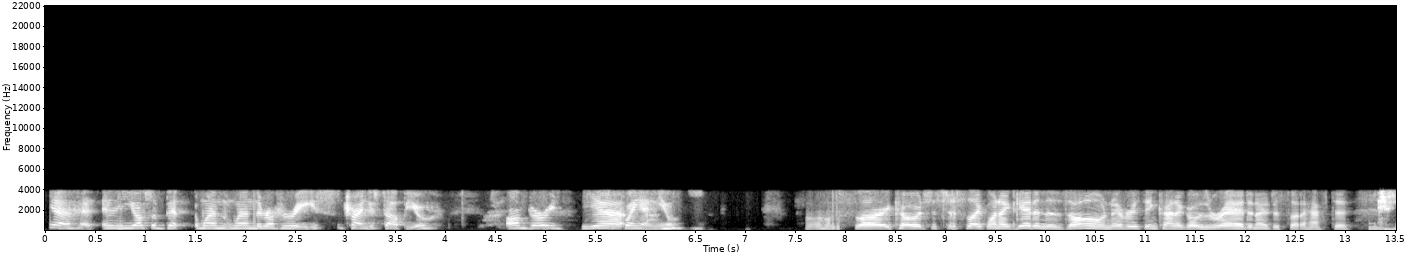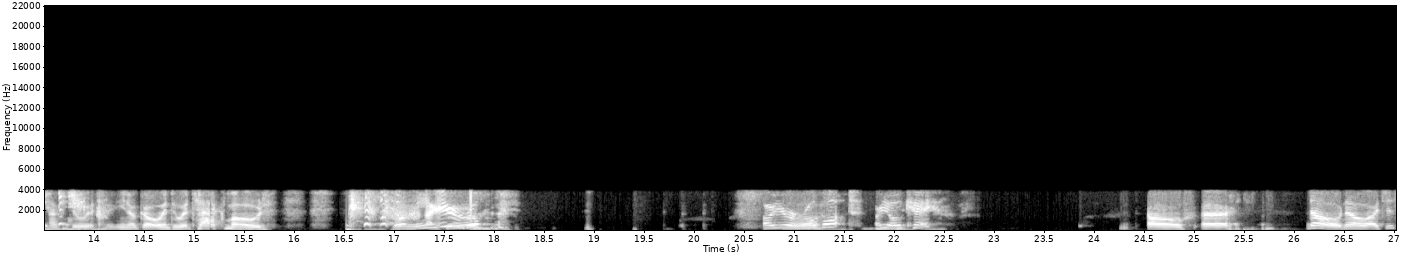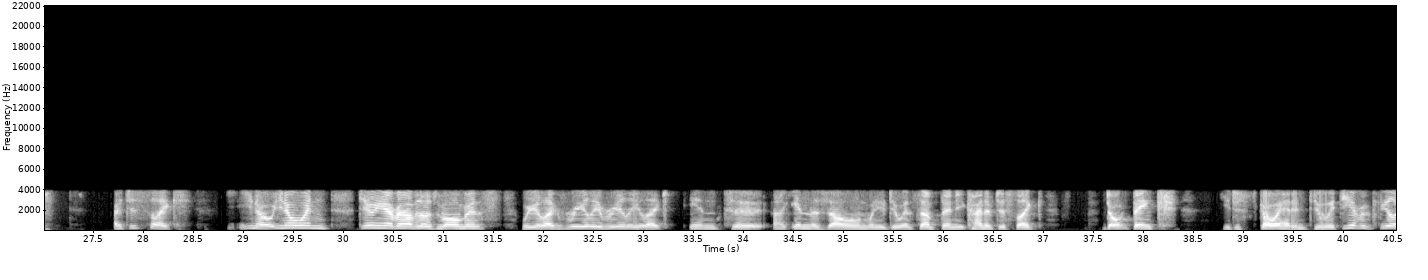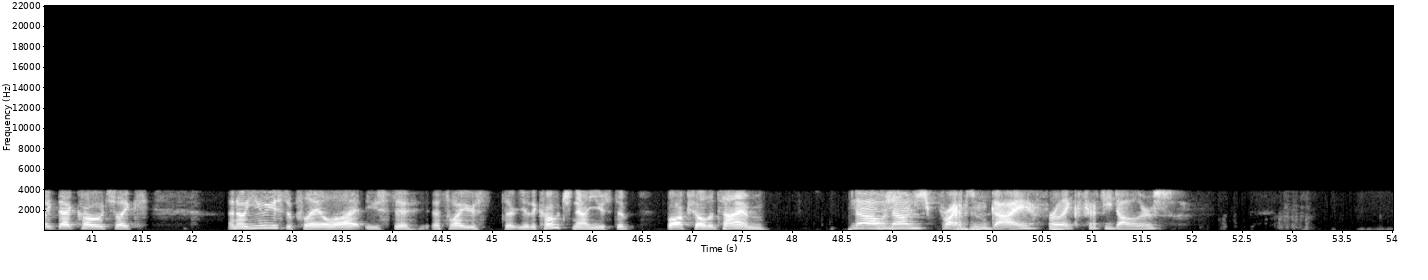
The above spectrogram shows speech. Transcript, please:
Yeah, and you also bit when when the referees trying to stop you. I'm very Yeah. disappointed in you. Oh, I'm sorry, coach. It's just like when I get in the zone, everything kind of goes red, and I just sort of have to, have to, you know, go into attack mode. Don't mean Are you a to. ro- Are you a robot? Are you okay? Oh, uh, no, no. I just, I just like, you know, you know when do you ever have those moments where you're like really, really like into like in the zone when you're doing something, you kind of just like don't think, you just go ahead and do it. Do you ever feel like that, coach? Like, I know you used to play a lot. You used to. That's why you're you're the coach now. You used to box all the time. No, no, I'm just bribed some guy for like fifty dollars.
